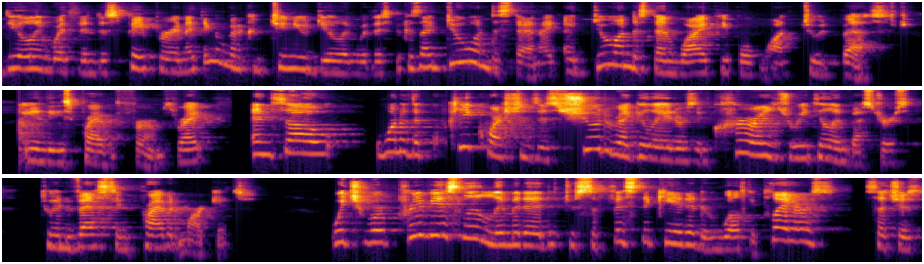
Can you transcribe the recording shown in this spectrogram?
dealing with in this paper. And I think I'm going to continue dealing with this because I do understand. I, I do understand why people want to invest in these private firms, right? And so one of the key questions is should regulators encourage retail investors to invest in private markets, which were previously limited to sophisticated and wealthy players, such as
